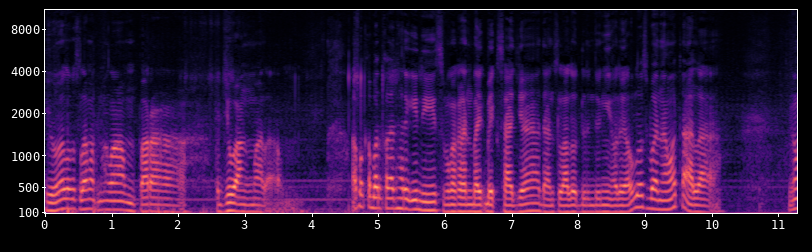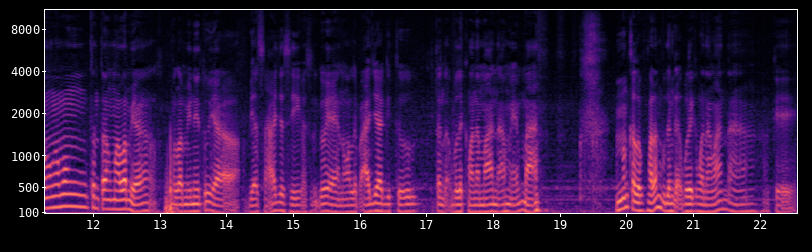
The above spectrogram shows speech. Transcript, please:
Yo, halo, selamat malam para pejuang malam. Apa kabar kalian hari ini? Semoga kalian baik-baik saja dan selalu dilindungi oleh Allah Subhanahu wa taala. Ngomong-ngomong tentang malam ya, malam ini tuh ya biasa aja sih. Maksud gue ya nolep aja gitu. Kita nggak boleh ke mana-mana memang. Memang kalau malam udah nggak boleh ke mana-mana. Oke.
